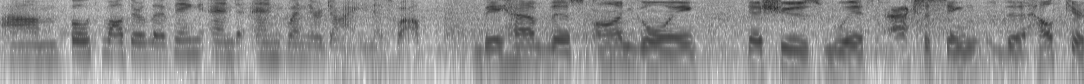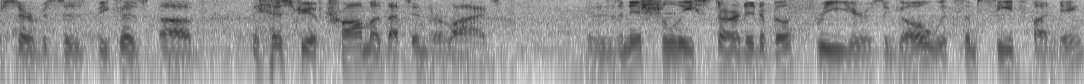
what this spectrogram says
um, both while they're living and, and when they're dying as well. They have this ongoing issues with accessing the healthcare services because of the history of trauma that's in their lives. It was initially started about three years ago with some seed funding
